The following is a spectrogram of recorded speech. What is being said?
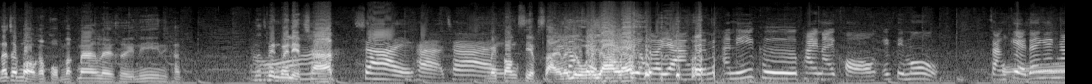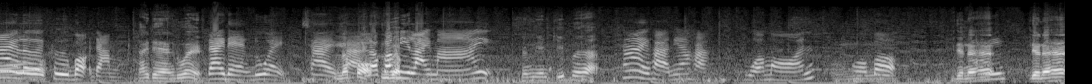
น่าจะเหมาะกับผมมากๆเลยเคยนี่ครับน่าจะเป็นไวเลสชาร์จ ใช่ค่ะ ใช่ไม่ต้องเสียบสายระยงระยางแล้วไม่ต้องเสียบสายระยงระยางเลยอันนี้คือภายในของ e x t i m o สังเกตได้ง่าย ๆ เลยคือเบาะดได้แดงด้วยำได้แดงด้วยใช่แล้วค่ะเบาะแล้วคือก็แบบ มีลายไม้ยังเนียนกิฟเลยอะ ใช่ค่ะเนี่ยค่ะ หัวหมอนหัวเบาะ เดี๋ยวนะฮะ อันนี้ เดี๋ยวนะฮะ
